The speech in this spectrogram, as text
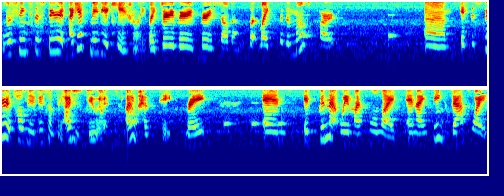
listening to the spirit. I guess maybe occasionally, like very, very, very seldom. But like for the most part, um, if the spirit tells me to do something, I just do it. I don't hesitate, right? And it's been that way my whole life, and I think that's why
